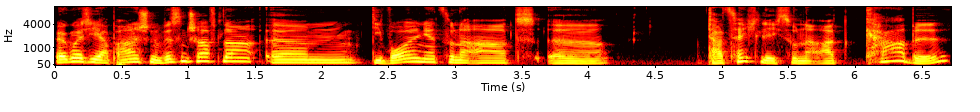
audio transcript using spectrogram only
irgendwelche japanischen Wissenschaftler, ähm, die wollen jetzt so eine Art, äh, tatsächlich so eine Art Kabel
